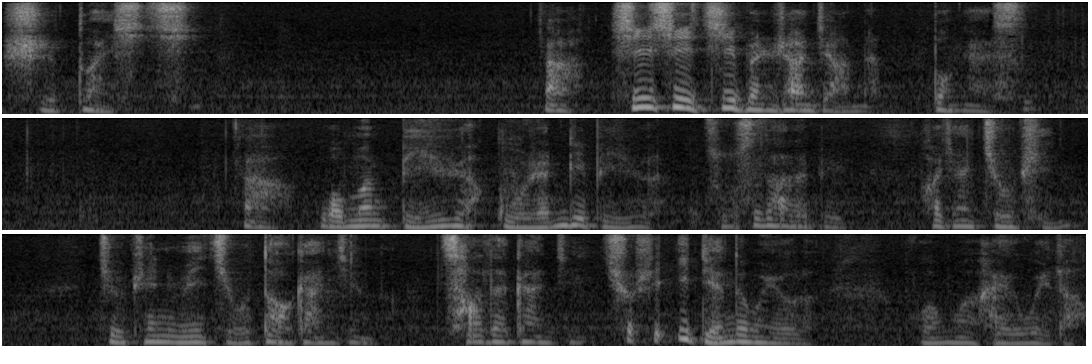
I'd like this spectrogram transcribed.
是断习气，啊，习气基本上讲的不碍事，啊，我们比喻啊，古人的比喻，祖师大的比喻，好像酒瓶，酒瓶里面酒倒干净了，擦得干净，确实一点都没有了，闻闻还有味道。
